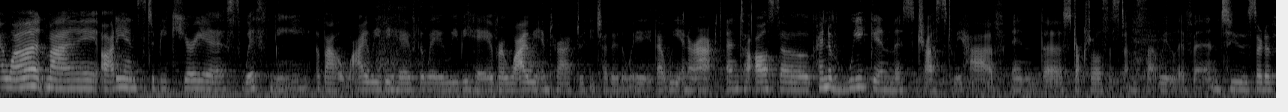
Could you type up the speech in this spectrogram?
I want my audience to be curious with me about why we behave the way we behave or why we interact with each other the way that we interact and to also kind of weaken this trust we have in the structural systems that we live in to sort of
